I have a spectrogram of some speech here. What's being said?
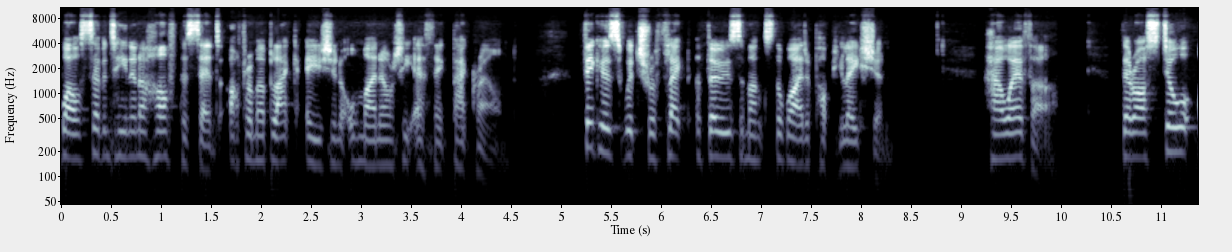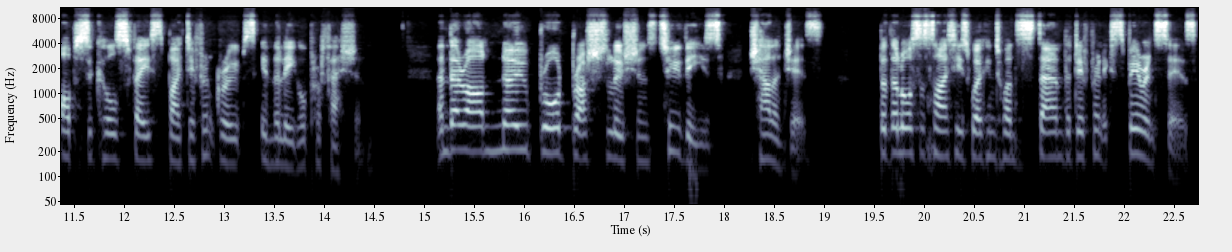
while 17.5% are from a black, Asian, or minority ethnic background, figures which reflect those amongst the wider population. However, there are still obstacles faced by different groups in the legal profession, and there are no broad brush solutions to these challenges. But the Law Society is working to understand the different experiences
